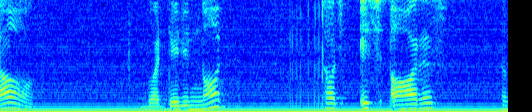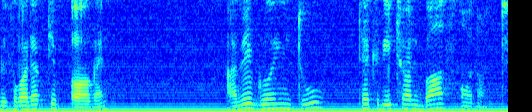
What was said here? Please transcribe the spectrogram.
love but they did not touch each other's reproductive organ are they going to take ritual bath or not?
